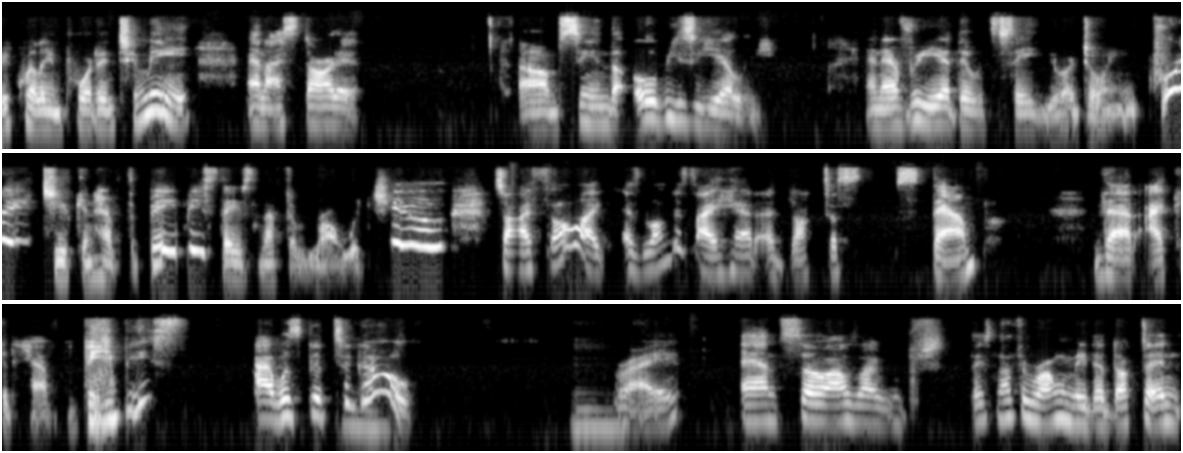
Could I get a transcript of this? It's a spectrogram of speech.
equally important to me. And I started um, seeing the OBs yearly. And every year they would say, You're doing great. You can have the babies. There's nothing wrong with you. So I felt like as long as I had a doctor's stamp that I could have the babies, I was good to go. Mm. Right. And so I was like, There's nothing wrong with me. The doctor, and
